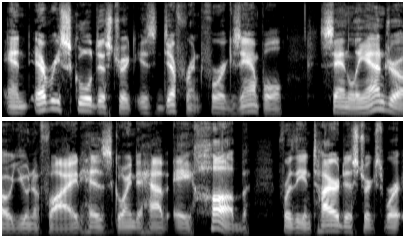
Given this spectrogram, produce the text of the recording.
and every school district is different. For example, San Leandro Unified is going to have a hub for the entire districts where,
